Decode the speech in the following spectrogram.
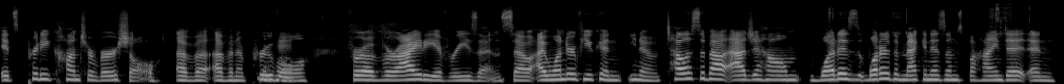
it's pretty controversial of a, of an mm-hmm. approval mm-hmm. for a variety of reasons. So I wonder if you can, you know, tell us about Aduhelm. What is what are the mechanisms behind it and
